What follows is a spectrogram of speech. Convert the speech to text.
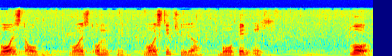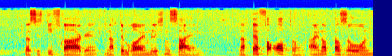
Wo ist oben? Wo ist unten? Wo ist die Tür? Wo bin ich? Wo? Das ist die Frage nach dem räumlichen Sein, nach der Verortung einer Person,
